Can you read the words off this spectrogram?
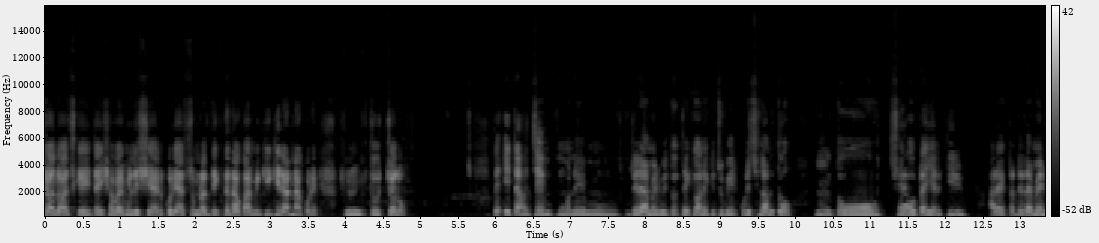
চলো আজকে এটাই সবাই মিলে শেয়ার করে। আর তোমরা দেখতে থাকো আমি কি কি রান্না করে। তো চলো। তো এটা হচ্ছে মানে ড্রামের ভিতর থেকে অনেক কিছু বের করেছিলাম তো। তো হচ্ছে ওটাই আর কি। আর একটা ড্রামের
